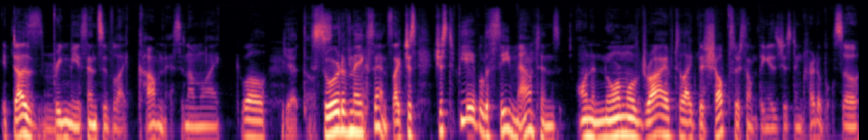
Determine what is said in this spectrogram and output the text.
it does bring me a sense of like calmness. And I'm like, well, yeah, it does. sort of makes sense. Like just just to be able to see mountains on a normal drive to like the shops or something is just incredible. So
